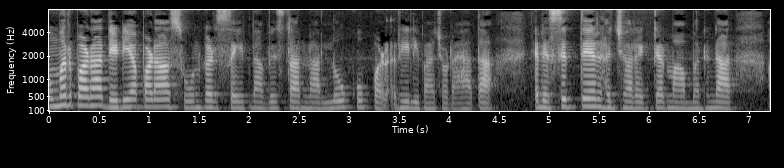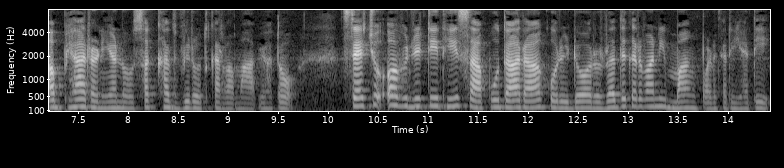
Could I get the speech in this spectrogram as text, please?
ઉમરપાડા ડેડિયાપાડા સોનગઢ સહિતના વિસ્તારના લોકો પણ રેલીમાં જોડાયા હતા ત્યારે સિત્તેર હજાર હેક્ટરમાં બનનાર અભયારણ્યનો સખત વિરોધ કરવામાં આવ્યો હતો સ્ટેચ્યુ ઓફ યુનિટીથી સાપુતારા કોરિડોર રદ કરવાની માંગ પણ કરી હતી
